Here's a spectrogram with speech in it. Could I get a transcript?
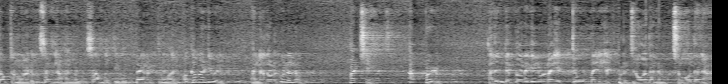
ഡോക്ടർമാരും സന്നാഹങ്ങളും സാമ്പത്തികവും ഡയറക്ടർമാരും ഒക്കെ വേണ്ടി വരും. അല്ലാതെ നടക്കില്ലല്ലോ പക്ഷേ അപ്പോഴും അതിന്റെ പിറകിലുള്ള ഏറ്റവും വലിയ പ്രചോദനം ചോദന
